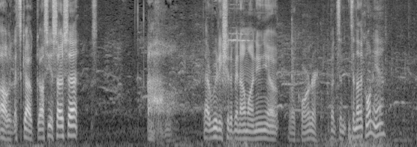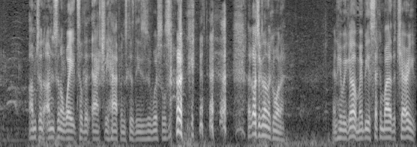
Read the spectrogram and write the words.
Oh, let's go. Garcia Sosa. Oh, that really should have been Omar Nuno, the corner. but it's, an, it's another corner, yeah. I'm just gonna, I'm just gonna wait till that actually happens because these whistles. like, oh, it's another corner, and here we go. Maybe a second bite of the cherry.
